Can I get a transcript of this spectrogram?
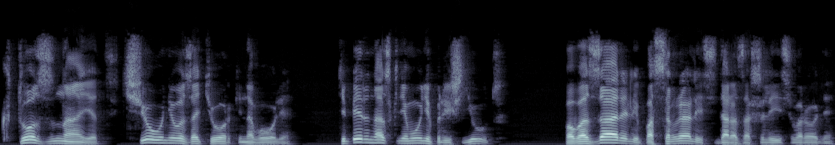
Кто знает, что у него за терки на воле. Теперь нас к нему не пришьют. Повазарили, посрались, да разошлись вроде.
